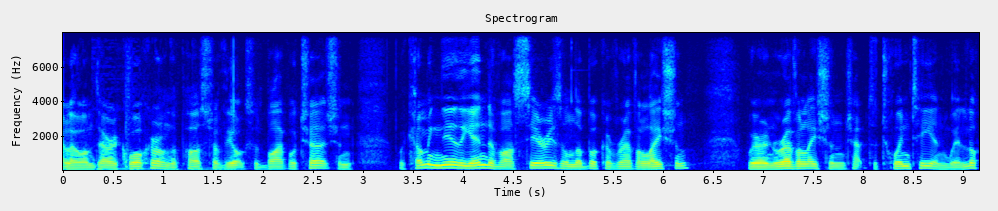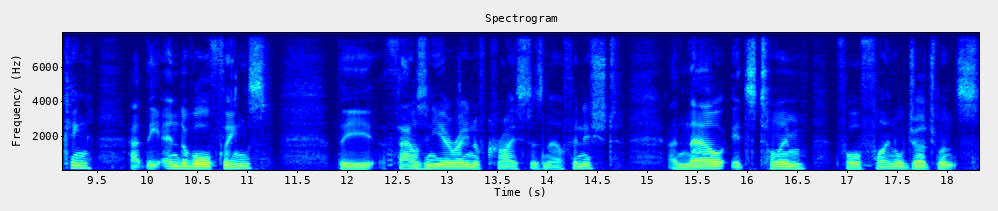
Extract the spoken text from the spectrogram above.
Hello, I'm Derek Walker. I'm the pastor of the Oxford Bible Church, and we're coming near the end of our series on the book of Revelation. We're in Revelation chapter 20, and we're looking at the end of all things. The thousand year reign of Christ is now finished, and now it's time for final judgments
